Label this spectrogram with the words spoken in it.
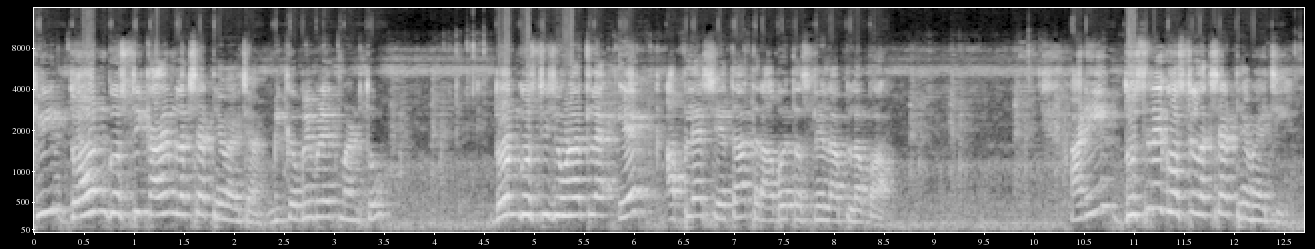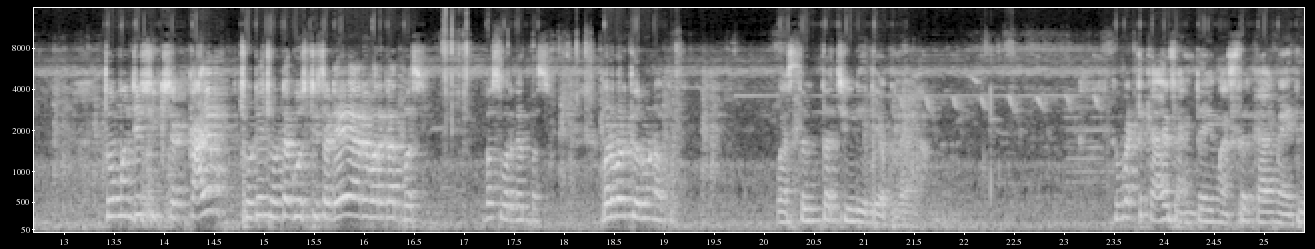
की दोन गोष्टी कायम लक्षात ठेवायच्या. मी कमी वेळेत मांडतो. दोन गोष्टी जीवनातल्या एक आपल्या शेतात राबत असलेला आपला बाप. आणि दुसरी गोष्ट लक्षात ठेवायची. तो म्हणजे शिक्षक. कायम छोट्या छोट्या गोष्टीसाठी अरे वर्गात बस. बस वर्गात बस. बडबड करू नको. वास्तविकता चीड येते आपल्याला. वाटतं काय सांगताय मास्तर काय माहिती?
